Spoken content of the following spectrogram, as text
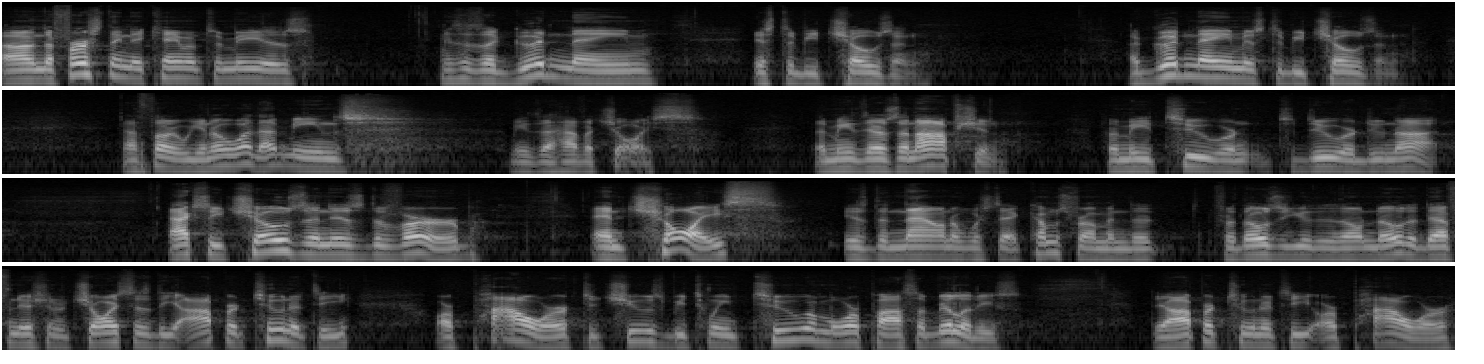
Uh, and the first thing that came up to me is this is a good name is to be chosen. A good name is to be chosen. And I thought, well, you know what? That means, means I have a choice. That means there's an option for me to, or, to do or do not. Actually, chosen is the verb, and choice is the noun of which that comes from. And the, for those of you that don't know, the definition of choice is the opportunity or power to choose between two or more possibilities. The opportunity or power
